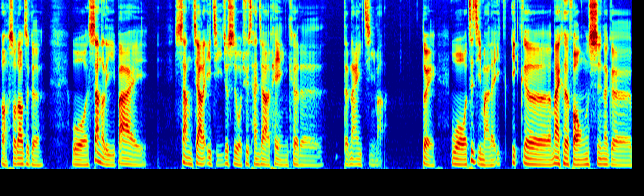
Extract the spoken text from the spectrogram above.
哦，说到这个，我上个礼拜上架了一集，就是我去参加了配音课的的那一集嘛。对我自己买了一一个麦克风，是那个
